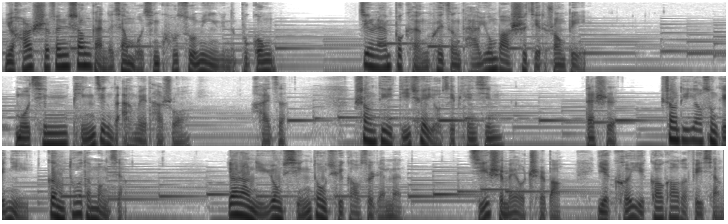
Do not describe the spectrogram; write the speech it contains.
女孩十分伤感地向母亲哭诉命运的不公，竟然不肯馈赠她拥抱世界的双臂。母亲平静地安慰她说：“孩子，上帝的确有些偏心，但是，上帝要送给你更多的梦想，要让你用行动去告诉人们，即使没有翅膀，也可以高高的飞翔。”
